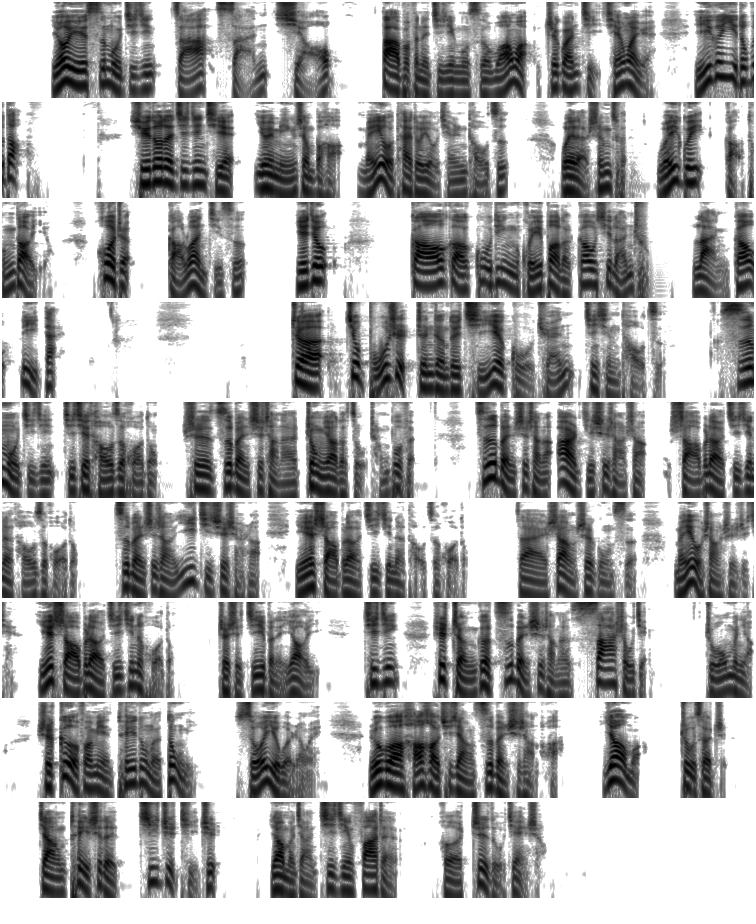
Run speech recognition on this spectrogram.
由于私募基金杂散小，大部分的基金公司往往只管几千万元，一个亿都不到。许多的基金企业因为名声不好，没有太多有钱人投资，为了生存，违规搞通道业务，或者搞乱集资，也就搞搞固定回报的高息揽储、揽高利贷，这就不是真正对企业股权进行投资。私募基金及其投资活动是资本市场的重要的组成部分，资本市场的二级市场上少不了基金的投资活动。资本市场一级市场上也少不了基金的投资活动，在上市公司没有上市之前，也少不了基金的活动，这是基本的要义。基金是整个资本市场的杀手锏，啄木鸟是各方面推动的动力。所以，我认为，如果好好去讲资本市场的话，要么注册制，讲退市的机制体制，要么讲基金发展和制度建设。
